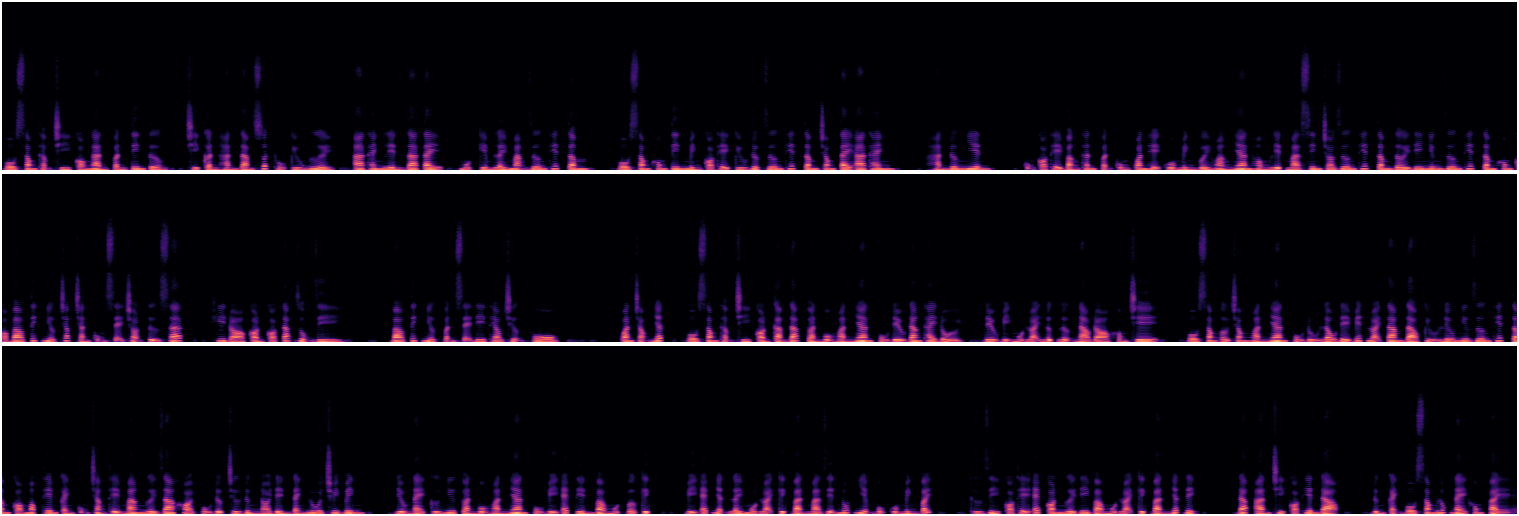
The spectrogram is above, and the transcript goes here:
Vô song thậm chí có ngàn phần tin tưởng, chỉ cần hắn dám xuất thủ cứu người, A Thanh liền ra tay, một kiếm lấy mạng Dương Thiết Tâm. Vô song không tin mình có thể cứu được Dương Thiết Tâm trong tay A Thanh. Hắn đương nhiên cũng có thể bằng thân phận cùng quan hệ của mình với Hoàng Nhan Hồng Liệt mà xin cho Dương Thiết Tâm rời đi nhưng Dương Thiết Tâm không có bao tích nhược chắc chắn cũng sẽ chọn tự sát. Khi đó còn có tác dụng gì? Bao tích nhược vẫn sẽ đi theo trưởng phu. Quan trọng nhất, vô song thậm chí còn cảm giác toàn bộ Hoàn Nhan Phủ đều đang thay đổi, đều bị một loại lực lượng nào đó khống chế. Vô song ở trong hoàn nhan phủ đủ lâu để biết loại tam giáo cửu lưu như Dương Thiết Tâm có mọc thêm cánh cũng chẳng thể mang người ra khỏi phủ được chứ đừng nói đến đánh lui truy binh. Điều này cứ như toàn bộ hoàn nhan phủ bị ép tiến vào một vở kịch, bị ép nhận lấy một loại kịch bản mà diễn nốt nhiệm vụ của mình vậy. Thứ gì có thể ép con người đi vào một loại kịch bản nhất định? Đáp án chỉ có thiên đạo. Đứng cạnh vô song lúc này không phải...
